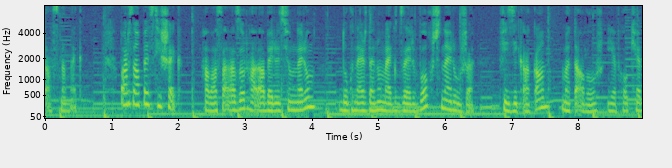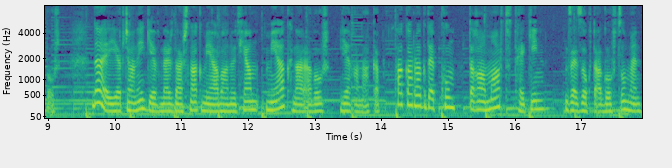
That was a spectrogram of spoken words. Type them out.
11։ Պարզապես հիշեք, հավասարազոր հարաբերություններում դուք ներդնում եք ձեր ողջ ներուժը՝ ֆիզիկական, մտավոր եւ հոգեվոր։ Դա է երջանիկ եւ ներդաշնակ միաբանության միակ հնարավոր եղանակը։ Հակառակ դեպքում տղամարդ թեկին ձեզ օգտագործում են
